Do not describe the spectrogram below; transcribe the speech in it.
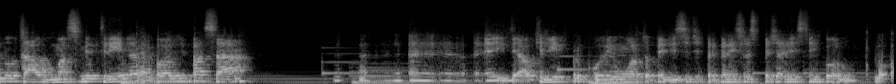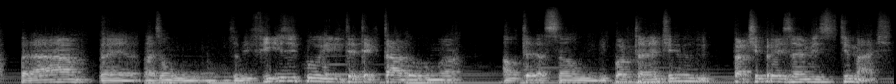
notar alguma simetria, é. pode passar é, é, ideal que ele procure um ortopedista de preferência um especialista em coluna para é, fazer um exame físico e detectado alguma alteração importante partir para exames de imagem.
